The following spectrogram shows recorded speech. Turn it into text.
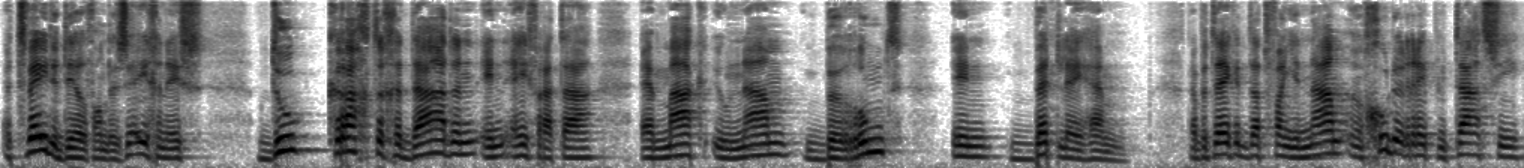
Het tweede deel van de zegen is: Doe krachtige daden in Efrata en maak uw naam beroemd in Bethlehem. Dat betekent dat van je naam een goede reputatie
